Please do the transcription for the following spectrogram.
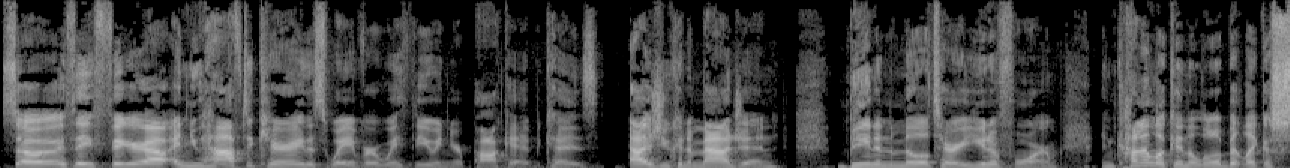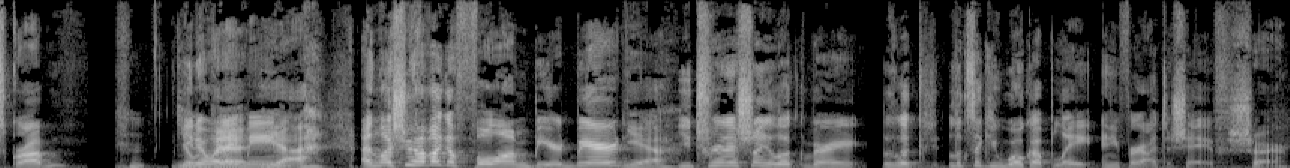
So if they figure out, and you have to carry this waiver with you in your pocket because, as you can imagine, being in the military uniform and kind of looking a little bit like a scrub. You know what I mean? Yeah. Unless you have like a full on beard beard. Yeah. You traditionally look very look looks like you woke up late and you forgot to shave. Sure.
